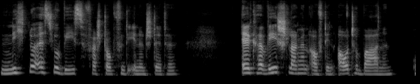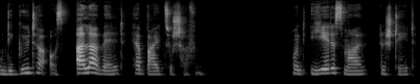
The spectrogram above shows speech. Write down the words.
nicht nur SUVs verstopfen die Innenstädte, Lkw-Schlangen auf den Autobahnen, um die Güter aus aller Welt herbeizuschaffen. Und jedes Mal entsteht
